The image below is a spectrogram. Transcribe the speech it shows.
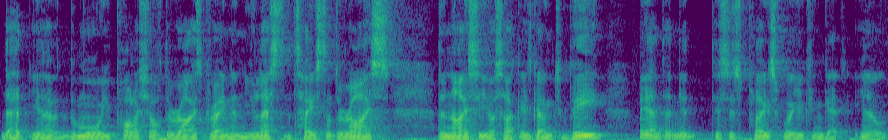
that you know the more you polish off the rice grain and you less the taste of the rice, the nicer your sake is going to be. Yeah, then you, this is a place where you can get you know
